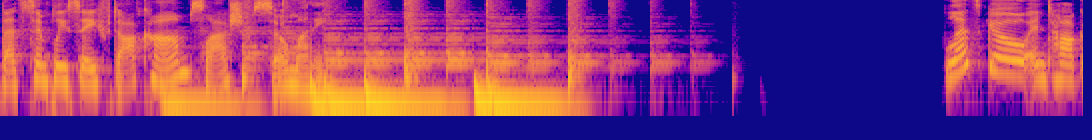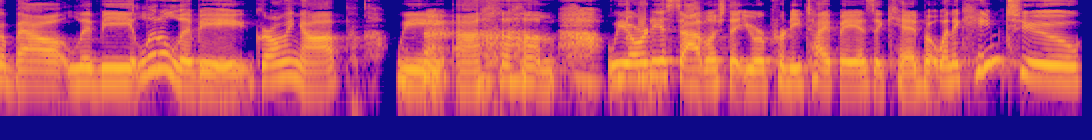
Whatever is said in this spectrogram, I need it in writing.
That's simplisafe.com slash so money. Let's go and talk about Libby, little Libby. Growing up, we um, we already established that you were pretty type A as a kid, but when it came to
